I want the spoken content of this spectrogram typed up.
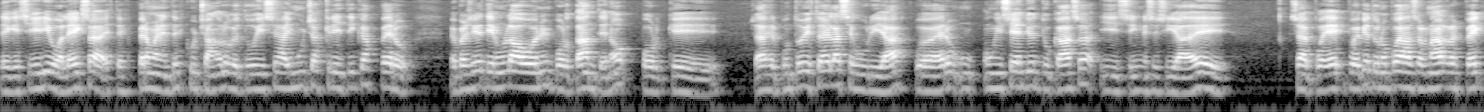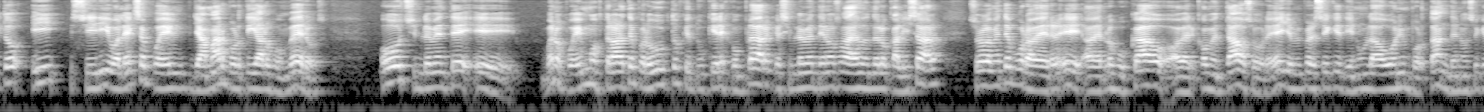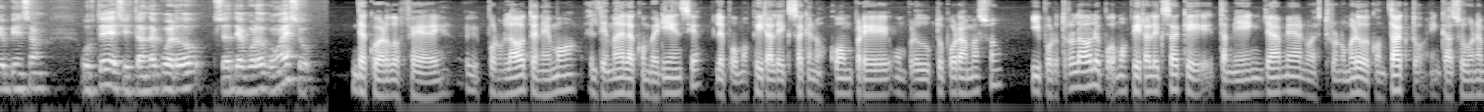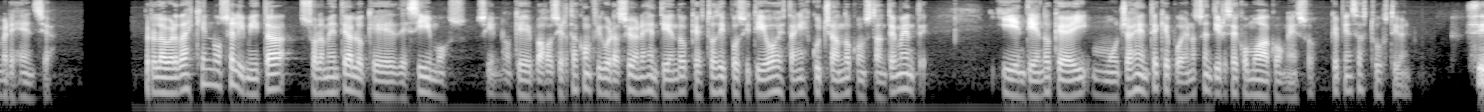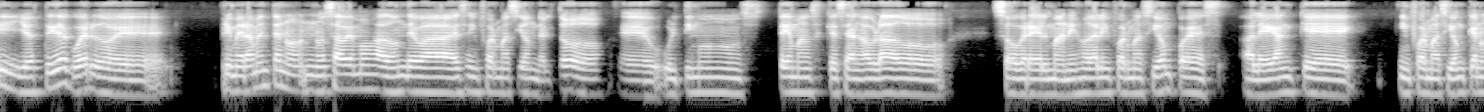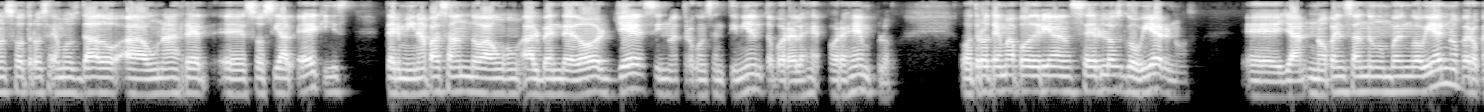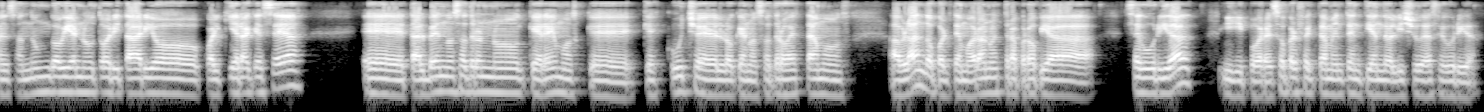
de que Siri o Alexa estés permanente escuchando lo que tú dices, hay muchas críticas, pero me parece que tiene un lado bueno importante, ¿no? Porque, o sea, desde el punto de vista de la seguridad, puede haber un, un incendio en tu casa y sin necesidad de... O sea, puede, puede que tú no puedas hacer nada al respecto y Siri o Alexa pueden llamar por ti a los bomberos. O simplemente, eh, bueno, pueden mostrarte productos que tú quieres comprar, que simplemente no sabes dónde localizar solamente por haber, eh, haberlos buscado, haber comentado sobre ellos. Me parece que tiene un lado bueno importante. No sé qué piensan ustedes, si están de acuerdo, si de acuerdo con eso. De acuerdo, Fede. Eh, por un lado tenemos el tema de la conveniencia. Le podemos pedir a Alexa que nos compre un producto por Amazon. Y por otro lado le podemos pedir a Alexa que también llame a nuestro número de contacto en caso de una emergencia. Pero la verdad es que no se limita solamente a lo que decimos, sino que bajo ciertas configuraciones entiendo que estos dispositivos están escuchando constantemente y entiendo que hay mucha gente que puede no sentirse cómoda con eso. ¿Qué piensas tú, Steven? Sí, yo estoy de acuerdo. Eh, primeramente no, no, sabemos a dónde va esa información del todo. Eh, últimos temas que se han hablado sobre el manejo de la información, pues alegan que información que nosotros hemos dado a una red eh, social X termina pasando a un, al vendedor Y sin nuestro consentimiento, por, el, por ejemplo. Otro tema podrían ser los gobiernos. Eh, ya no pensando en un buen gobierno, pero pensando en un gobierno autoritario cualquiera que sea, eh, tal vez nosotros no queremos que, que, escuche lo que nosotros estamos hablando por temor a nuestra propia seguridad. y por eso perfectamente entiendo el issue de seguridad.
